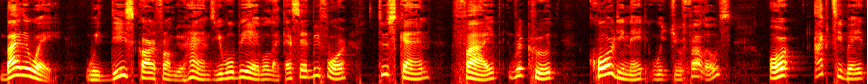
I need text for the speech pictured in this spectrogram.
By the way, with this card from your hands, you will be able, like I said before, to scan, fight, recruit, coordinate with your fellows, or activate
